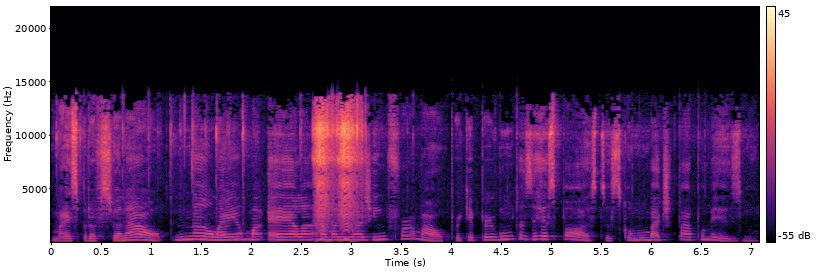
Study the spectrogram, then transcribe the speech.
mais profissional? Não, é uma, é, ela é uma linguagem informal, porque é perguntas e respostas, como um bate-papo mesmo.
